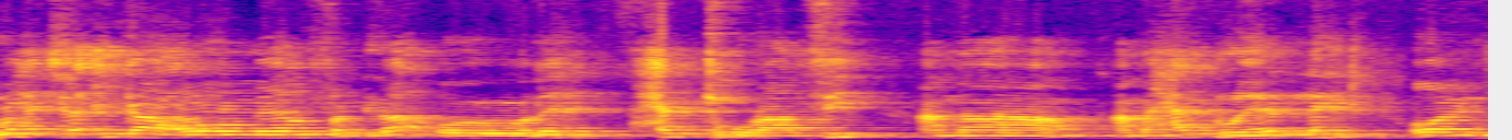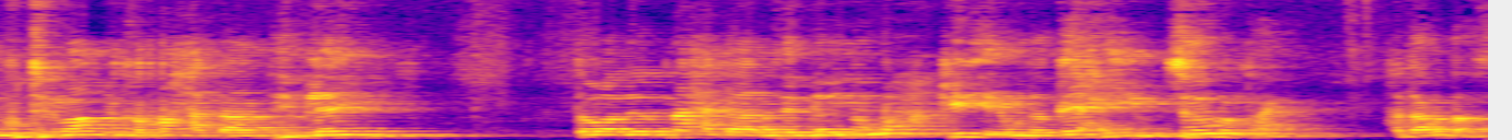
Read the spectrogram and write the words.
waxaa jira cid gaara oo meel fadhida oo leh xad juquraafi ama ama xad dhuleed leh oo aynu ku tilmaami karno xadaarad heblaayi dabadeedna xadaarad heblaayo wax keliya wada qeexayo sida ulan tahay xadaaraddaas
